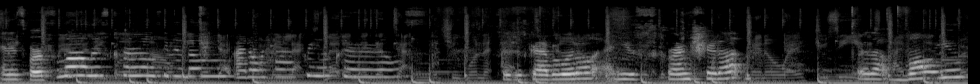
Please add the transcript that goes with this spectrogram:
And it's for flawless curls, even though I don't have real curls. So just grab a little and you scrunch it up for that volume.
